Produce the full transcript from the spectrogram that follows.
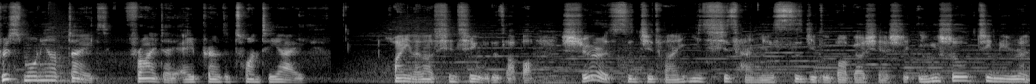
Chris Morning Update, Friday, April the twenty-eighth. 欢迎来到星期五的早报。学而思集团一七财年四季度报表显示，营收、净利润、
